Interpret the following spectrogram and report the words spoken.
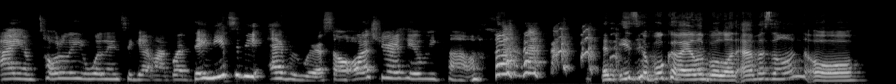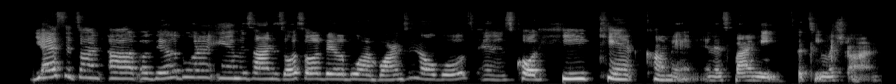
I am totally willing to get my but they need to be everywhere. So Australia, here we come. and is your book available on Amazon or? Yes, it's on uh, available on Amazon. It's also available on Barnes and Nobles, and it's called He Can't Come In, and it's by me, Fatima Straughn.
